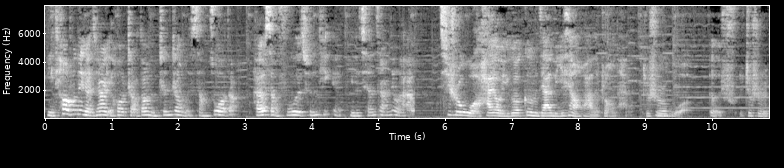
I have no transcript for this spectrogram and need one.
你跳出那个圈以后，找到你真正的想做的，还有想服务的群体，你的钱自然就来了。其实我还有一个更加理想化的状态，就是我呃，就是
